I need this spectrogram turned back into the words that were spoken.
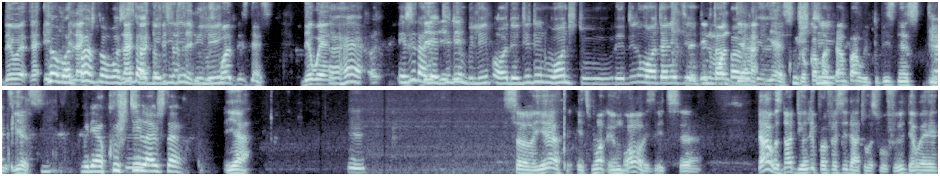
they were it- No, but like, Pastor, was like it that they didn't said, believe? business. They were Uh-huh. Is it that They- they, they- didn't believe, or they didn't want to? They didn't want anything they didn't want their their yes to come and tamper with the business deals. Yes. With their cushy lifestyle. Yeah. Mm. So yeah, it's more. It was. It's uh, that was not the only prophecy that was fulfilled. There were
